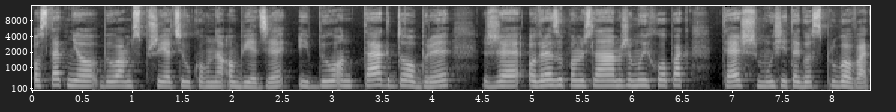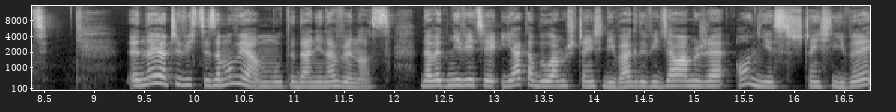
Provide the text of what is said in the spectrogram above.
Ostatnio byłam z przyjaciółką na obiedzie i był on tak dobry, że od razu pomyślałam, że mój chłopak też musi tego spróbować. No i oczywiście zamówiłam mu te danie na wynos. Nawet nie wiecie, jaka byłam szczęśliwa, gdy widziałam, że on jest szczęśliwy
